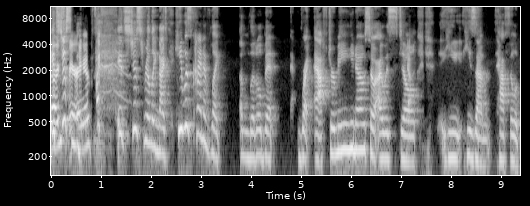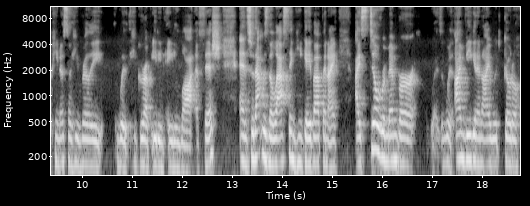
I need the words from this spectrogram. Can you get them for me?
it's just, it's just really nice. He was kind of like a little bit right after me, you know. So I was still yeah. he he's um half Filipino, so he really was, he grew up eating a lot of fish, and so that was the last thing he gave up. And I I still remember I'm vegan, and I would go to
